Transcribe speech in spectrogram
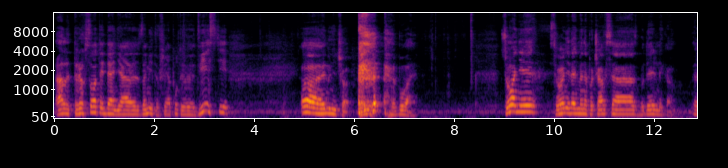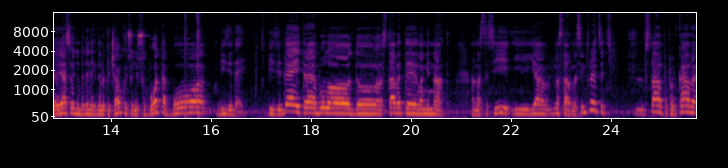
Але 300 день я замітив, що я путаю 200. Ой, ну нічого. Буває. Сьогодні, сьогодні день в мене почався з будильника. Е, Я сьогодні будильник не виключав, хоч сьогодні субота, бо busy day. Day, треба було доставити ламінат Анастасії. І я наставив на 7.30, встав, попив кави.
